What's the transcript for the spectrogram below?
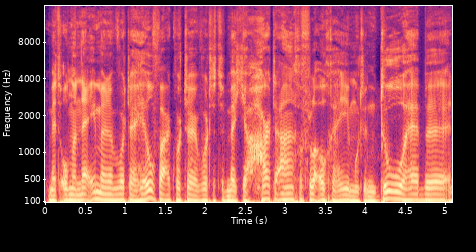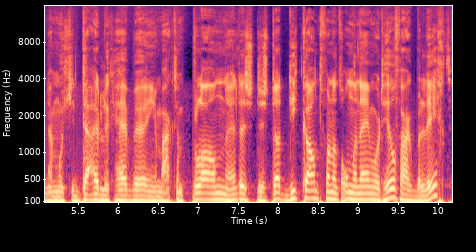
met ondernemen wordt er heel vaak wordt er, wordt het een beetje hard aangevlogen. Hè? Je moet een doel hebben en dan moet je duidelijk hebben en je maakt een plan. Hè? Dus, dus dat, die kant van het ondernemen wordt heel vaak belicht.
